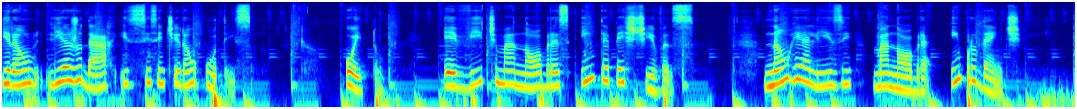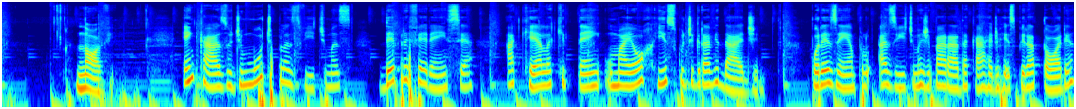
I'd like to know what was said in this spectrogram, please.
irão lhe ajudar e se sentirão úteis. 8. Evite manobras intempestivas. Não realize manobra imprudente. 9. Em caso de múltiplas vítimas, dê preferência àquela que tem o maior risco de gravidade. Por exemplo, as vítimas de parada cardiorrespiratória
